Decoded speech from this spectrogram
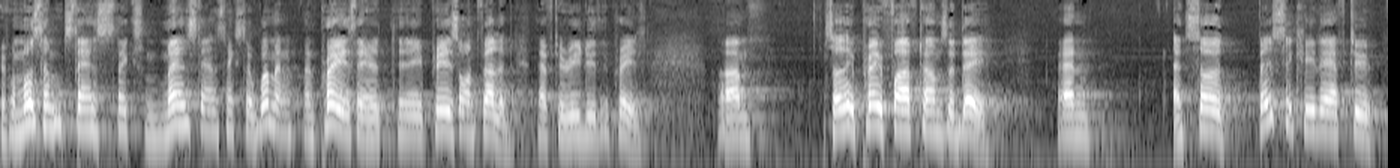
if a Muslim stands next, man stands next to a woman and prays, their, their prayers aren't valid. They have to redo their prayers. Um, so they pray five times a day. And, and so basically they have to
